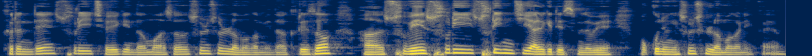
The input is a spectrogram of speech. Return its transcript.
그런데 술이 저에게 넘어와서 술술 넘어갑니다. 그래서 아, 왜 술이 술인지 알게 됐습니다. 왜? 목구멍에 술술 넘어가니까요.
